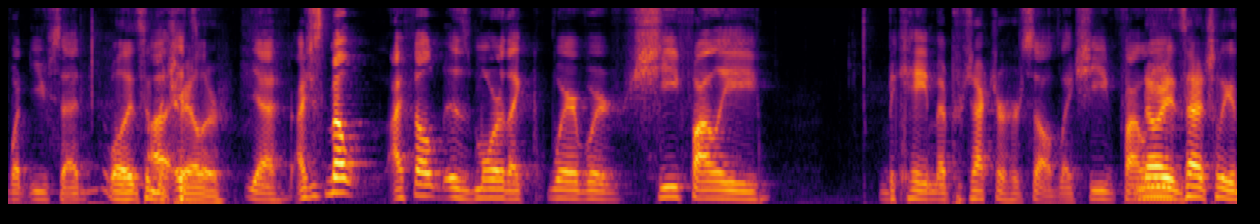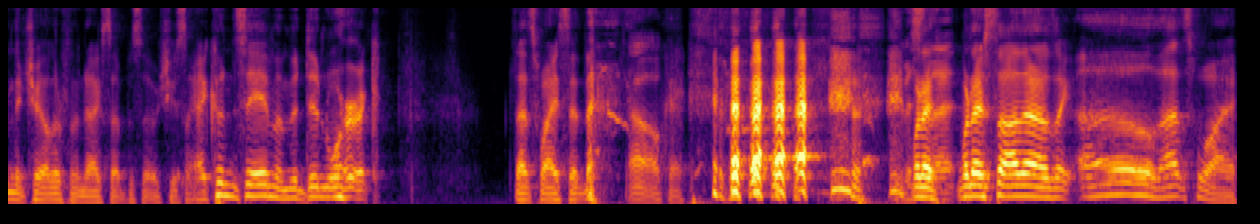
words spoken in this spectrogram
what you said. Well, it's in the Uh, trailer. Yeah, I just felt I felt is more like where where she finally became a protector herself. Like she finally. No, it's actually in the trailer for the next episode. She's like, I couldn't save him. It didn't work. That's why I said that. oh, okay. When I that. when I saw that, I was like, oh, that's why.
